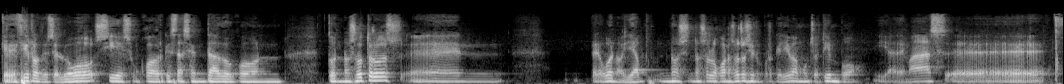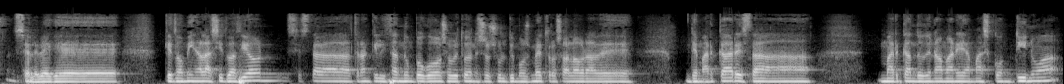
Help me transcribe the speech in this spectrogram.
decirlo. Desde luego, sí es un jugador que está sentado con, con nosotros. en- pero bueno, ya no, no solo con nosotros, sino porque lleva mucho tiempo. Y además eh, se le ve que, que domina la situación, se está tranquilizando un poco, sobre todo en esos últimos metros a la hora de, de marcar, está marcando de una manera más continua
